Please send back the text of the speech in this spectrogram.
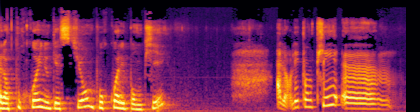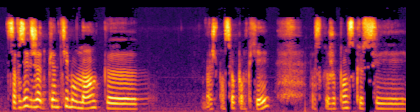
Alors pourquoi une question? Pourquoi les pompiers? Alors les pompiers, euh, ça faisait déjà depuis un petit moment que ben, je pensais aux pompiers, parce que je pense que ces,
